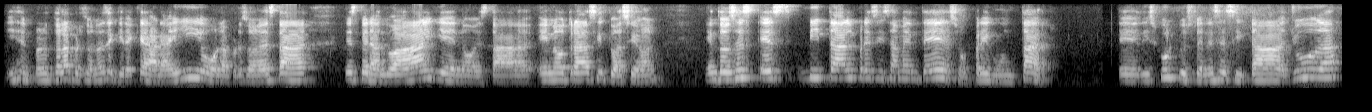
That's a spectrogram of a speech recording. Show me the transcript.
Y de pronto la persona se quiere quedar ahí o la persona está esperando a alguien o está en otra situación. Entonces es vital precisamente eso, preguntar. Eh, disculpe, usted necesita ayuda,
